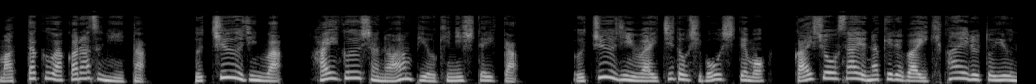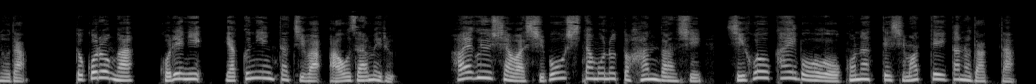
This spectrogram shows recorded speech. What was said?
全くわからずにいた。宇宙人は配偶者の安否を気にしていた。宇宙人は一度死亡しても外傷さえなければ生き返るというのだ。ところが、これに役人たちは青ざめる。配偶者は死亡したものと判断し、司法解剖を行ってしまっていたのだった。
